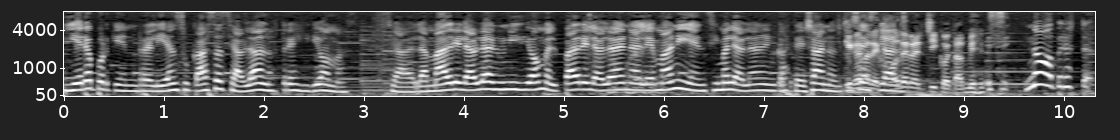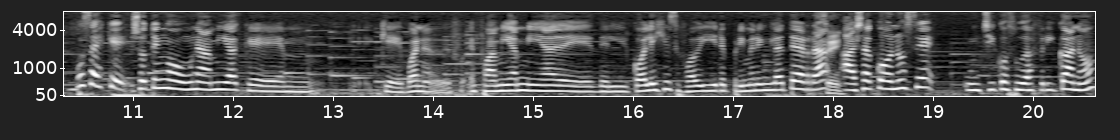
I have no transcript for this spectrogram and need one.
Y era porque en realidad en su casa se hablaban los tres idiomas. O sea, la madre le hablaba en un idioma, el padre le hablaba en alemán y encima le hablaban en castellano. Qué gana de Entonces, claro. joder al chico también. Sí, no, pero está- vos sabés que yo tengo una amiga que, mm, que bueno, fue, fue amiga mía de- del colegio, se fue a vivir primero a Inglaterra. Sí. Allá conoce un chico sudafricano,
